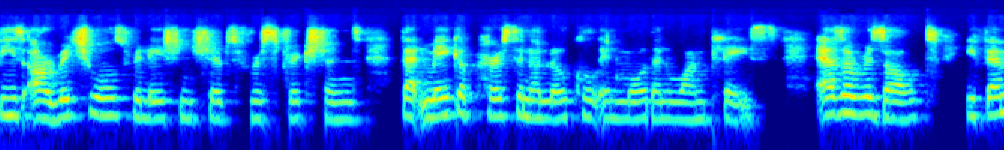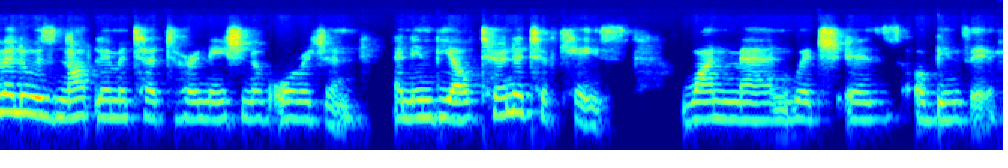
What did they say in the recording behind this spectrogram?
These are rituals, relationships, restrictions that make a person a local in more than one place. As a result, Ifemelu is not limited to her nation of origin, and in the alternative case, one man, which is Obinze.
